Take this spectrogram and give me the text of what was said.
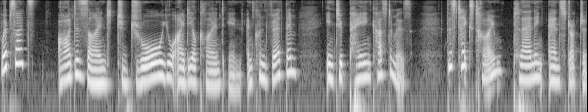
Websites are designed to draw your ideal client in and convert them into paying customers. This takes time, planning, and structure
